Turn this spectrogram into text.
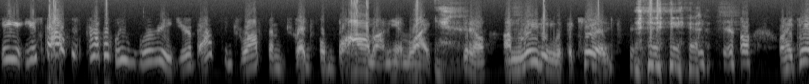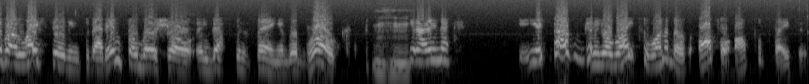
Your, your spouse is probably worried. You're about to drop some dreadful bomb on him, like, you know, I'm leaving with the kids. yeah. you know, or I gave our life savings to that infomercial investment thing, and we're broke. Mhm. You know, I mean, your spouse is going to go right to one of those awful, awful places.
